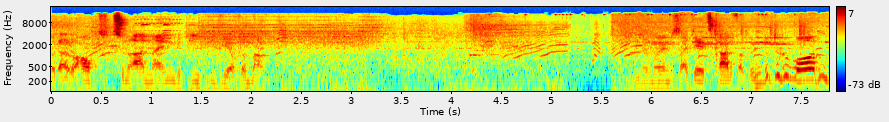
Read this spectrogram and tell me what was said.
oder überhaupt zu nah an meinen Gebieten, wie auch immer. Moment, seid ihr jetzt gerade Verbündete geworden?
